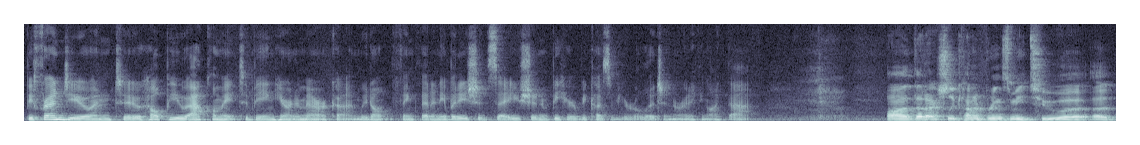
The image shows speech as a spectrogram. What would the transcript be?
befriend you and to help you acclimate to being here in America. And we don't think that anybody should say you shouldn't be here because of your religion or anything like that. Uh, that actually kind of brings me to a, a,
